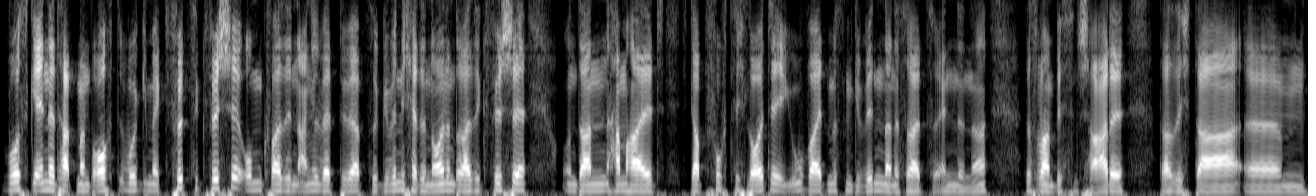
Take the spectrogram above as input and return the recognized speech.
wo es geendet hat. Man braucht wohlgemerkt 40 Fische, um quasi den Angelwettbewerb zu gewinnen. Ich hatte 39 Fische und dann haben halt, ich glaube, 50 Leute EU-weit müssen gewinnen, dann ist er halt zu Ende. Ne? Das war ein bisschen schade, dass ich da. Ähm,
